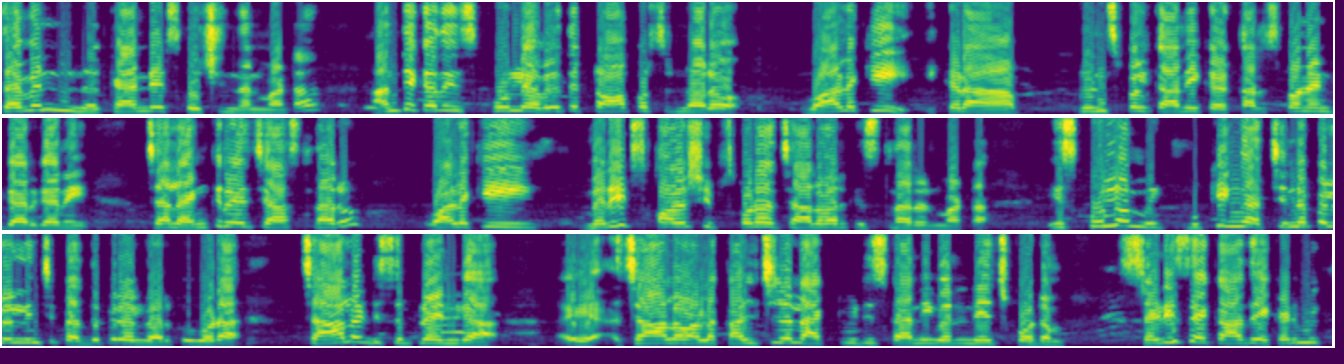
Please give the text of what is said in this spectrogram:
seven candidates వచ్చిందనమాట అంతే కదా ఈ స్కూల్లో ఎవరైతే టాపర్స్ ఉన్నారో వాళ్ళకి ఇక్కడ ప్రిన్సిపల్ కానీ ఇక్కడ కరెస్పాండెంట్ గారు కానీ చాలా ఎంకరేజ్ చేస్తున్నారు. వాళ్ళకి మెరిట్ స్కాలర్షిప్స్ కూడా చాలా వరకు ఇస్తున్నారు అనమాట ఈ స్కూల్లో ముఖ్యంగా చిన్నపిల్లల నుంచి పెద్ద పిల్లల వరకు కూడా చాలా డిసిప్లైన్గా చాలా వాళ్ళ కల్చరల్ యాక్టివిటీస్ కానీ ఇవన్నీ నేర్చుకోవడం స్టడీసే కాదు అకాడమిక్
